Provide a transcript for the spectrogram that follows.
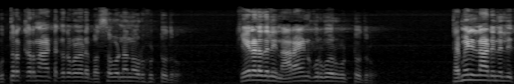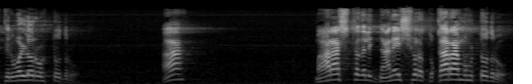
ಉತ್ತರ ಕರ್ನಾಟಕದ ಒಳಗಡೆ ಬಸವಣ್ಣನವರು ಹುಟ್ಟಿದ್ರು. ಕೇರಳದಲ್ಲಿ ನಾರಾಯಣ ಗುರುವರು ಹುಟ್ಟಿದ್ರು. ತಮಿಳುನಾಡಿನಲ್ಲಿ ತಿರುವಳ್ಳೂರು ಹುಟ್ಟಿದ್ರು. ಆ? ಮಹಾರಾಷ್ಟ್ರದಲ್ಲಿ ಜ್ಞಾನೇಶ್ವರ ತುಕಾರಾಮ್ ಹುಟ್ಟಿದ್ರು.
